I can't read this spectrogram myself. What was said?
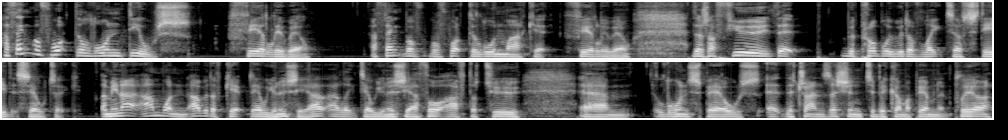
I think we've worked the loan deals fairly well. I think we've, we've worked the loan market fairly well. There's a few that we probably would have liked to have stayed at Celtic. I mean, I, am one. I would have kept Elyounoussi. I, I liked Elyounoussi. I thought after two um, loan spells, uh, the transition to become a permanent player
